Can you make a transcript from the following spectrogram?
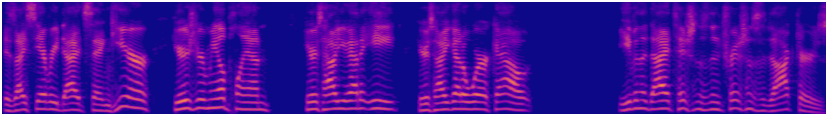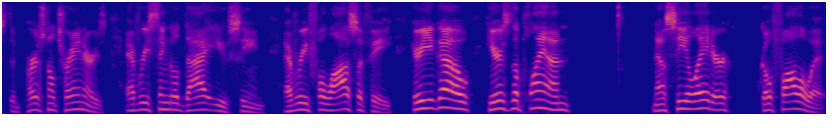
is I see every diet saying, here, here's your meal plan. Here's how you got to eat. Here's how you got to work out. Even the dietitians, the nutritionists, the doctors, the personal trainers, every single diet you've seen, every philosophy. Here you go. Here's the plan. Now, see you later. Go follow it.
